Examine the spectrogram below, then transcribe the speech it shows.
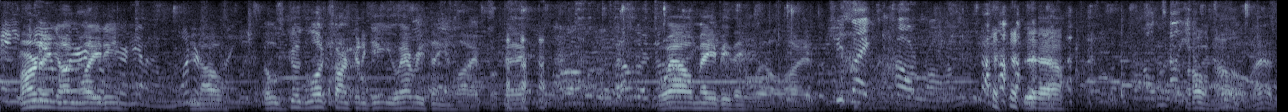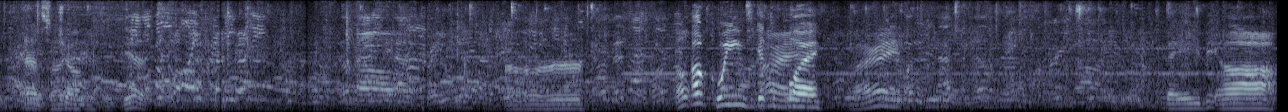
Hey, Morning, young lady. You're having a You know, night. those good looks aren't going to get you everything in life, okay? well, maybe they will. I, She's like, oh, wrong. yeah. I'll tell you. Oh, no. That is That's as junk. ugly as it gets. Uh, oh, Queens get All to right. play. All right. Baby. Ah,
